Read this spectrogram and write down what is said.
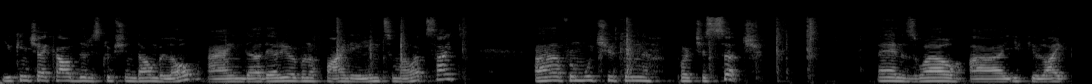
you can check out the description down below. And uh, there you're going to find a link to my website uh, from which you can purchase such and as well. Uh, if you like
